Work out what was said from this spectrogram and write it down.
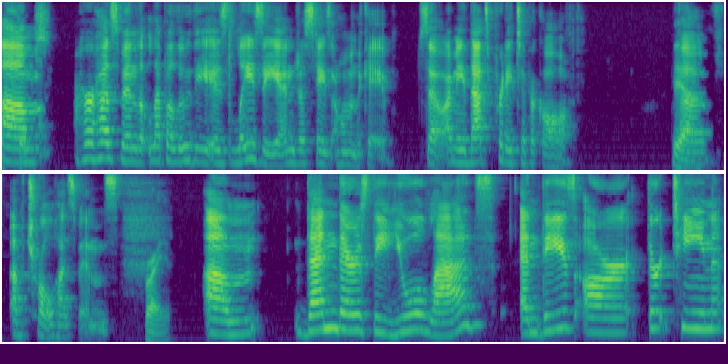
um. Her husband, Lepaluthi, is lazy and just stays at home in the cave. So, I mean, that's pretty typical yeah, of, of troll husbands. right. Um, then there's the Yule Lads, and these are 13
